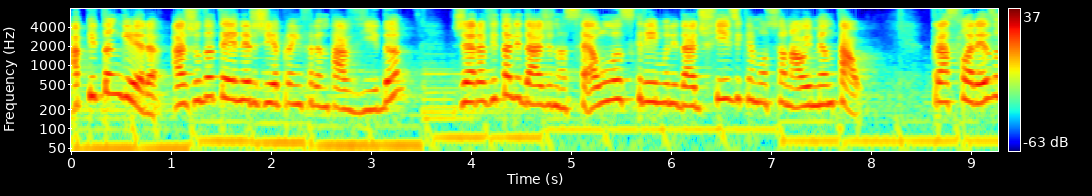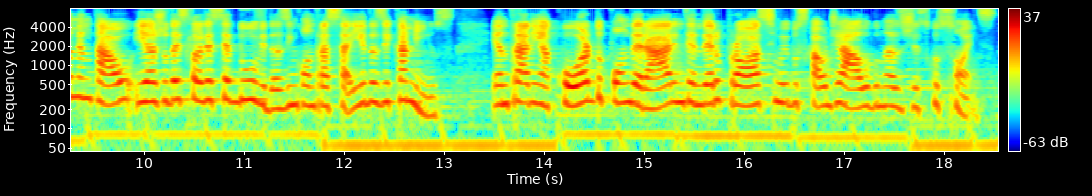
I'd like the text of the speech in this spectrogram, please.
A pitangueira ajuda a ter energia para enfrentar a vida, gera vitalidade nas células, cria imunidade física, emocional e mental traz clareza mental e ajuda a esclarecer dúvidas, encontrar saídas e caminhos, entrar em acordo, ponderar, entender o próximo e buscar o diálogo nas discussões.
